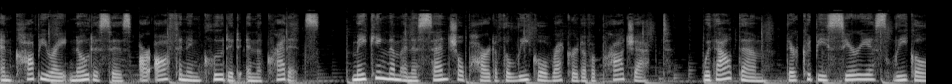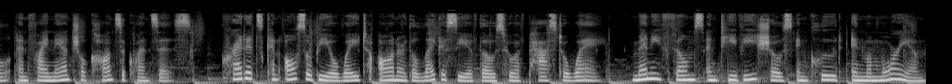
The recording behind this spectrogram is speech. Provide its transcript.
and copyright notices are often included in the credits, making them an essential part of the legal record of a project. Without them, there could be serious legal and financial consequences. Credits can also be a way to honor the legacy of those who have passed away. Many films and TV shows include in memoriam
